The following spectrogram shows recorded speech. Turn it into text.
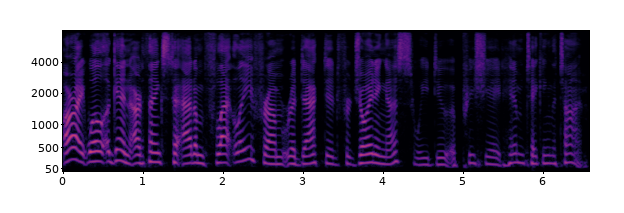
All right. Well, again, our thanks to Adam Flatley from Redacted for joining us. We do appreciate him taking the time.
